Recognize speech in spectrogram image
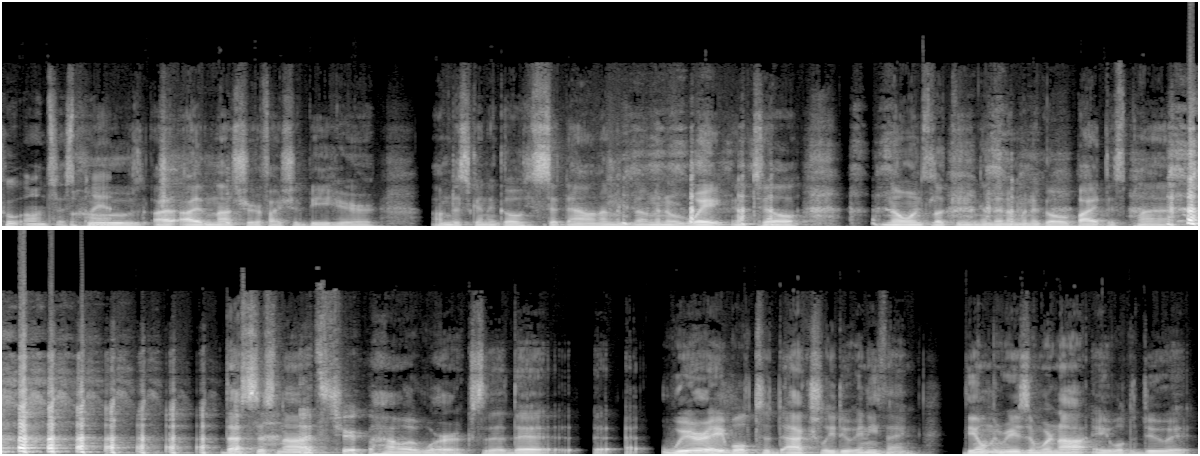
Who owns this plant? who's, I, I'm not sure if I should be here. I'm just gonna go sit down. I'm gonna, I'm gonna wait until no one's looking, and then I'm gonna go bite this plant. That's just not That's true. how it works. The, the, we're able to actually do anything. The only reason we're not able to do it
